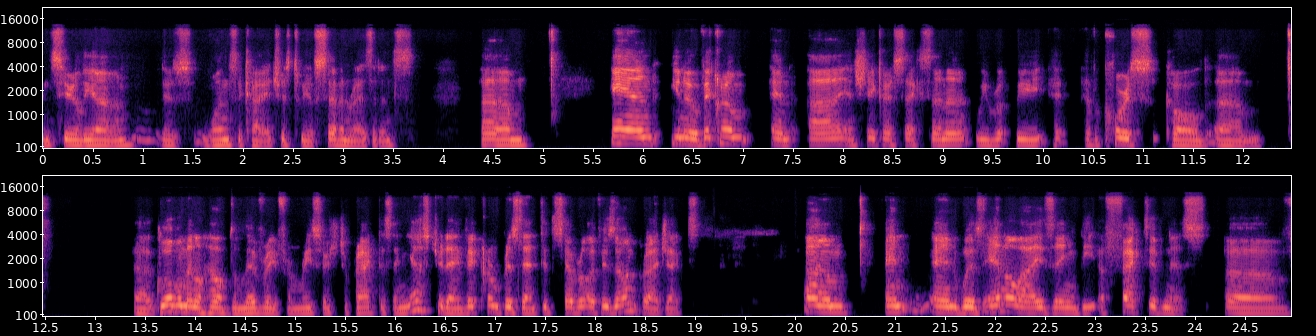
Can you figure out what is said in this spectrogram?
In Sierra Leone, there's one psychiatrist. We have seven residents. Um, and, you know, Vikram and I and Shekhar Saxena, we, we have a course called um, uh, Global Mental Health Delivery from Research to Practice. And yesterday, Vikram presented several of his own projects um, and, and was analyzing the effectiveness of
